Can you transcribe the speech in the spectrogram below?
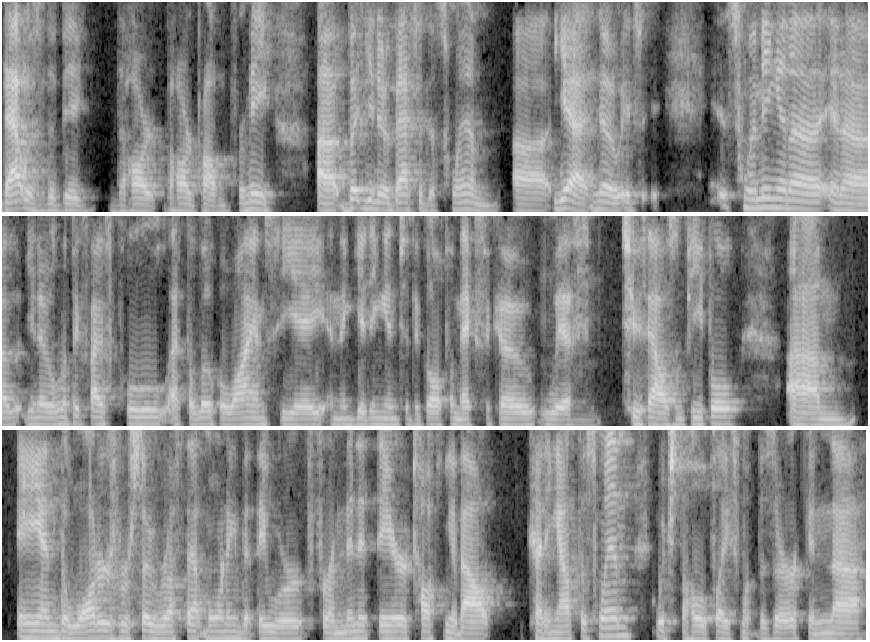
that was the big the hard the hard problem for me. Uh, but you know back to the swim. Uh, yeah, no, it's swimming in a in a you know Olympic sized pool at the local YMCA and then getting into the Gulf of Mexico with mm-hmm. 2,000 people. Um, and the waters were so rough that morning that they were for a minute there talking about cutting out the swim, which the whole place went berserk. And uh,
